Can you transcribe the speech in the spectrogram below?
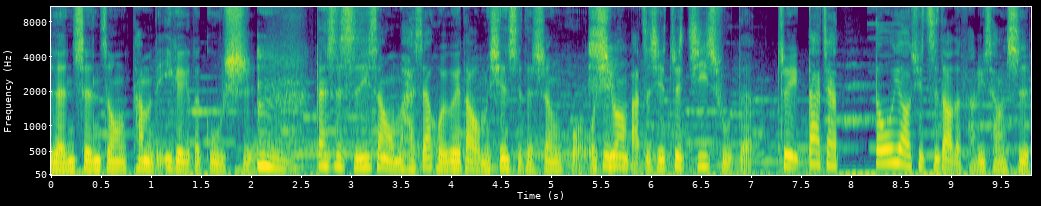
人生中他们的一个一个的故事。嗯，但是实际上我们还是要回归到我们现实的生活。我希望把这些最基础的、最大家。都要去知道的法律常识，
